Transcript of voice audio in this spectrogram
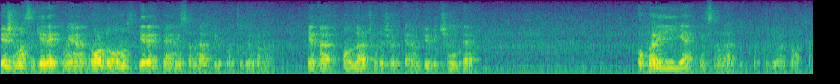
Yaşaması gerekmeyen, orada olması gerekmeyen insanlar gibi bakılıyor ona. Ya da onlar çalışırken bir biçimde o parayı yiyen insanlar gibi bakılıyor bazen.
